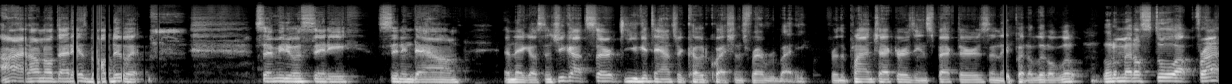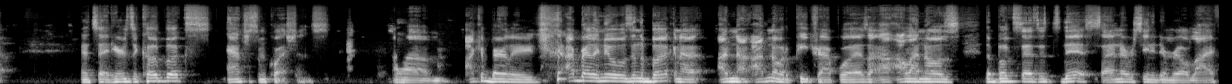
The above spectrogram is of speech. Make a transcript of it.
All right, I don't know what that is, but I'll do it. Send me to a city, sitting down, and they go, "Since you got certs, you get to answer code questions for everybody." for the plan checkers, the inspectors, and they put a little little, little metal stool up front and said, "Here's the code books. Answer some questions." Um, I could barely, I barely knew it was in the book, and I, I, not, I know what a P trap was. I, all I know is the book says it's this. I've never seen it in real life.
